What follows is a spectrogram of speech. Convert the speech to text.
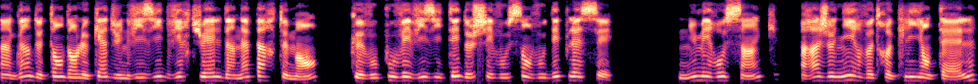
Un gain de temps dans le cas d'une visite virtuelle d'un appartement, que vous pouvez visiter de chez vous sans vous déplacer. Numéro 5. Rajeunir votre clientèle,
